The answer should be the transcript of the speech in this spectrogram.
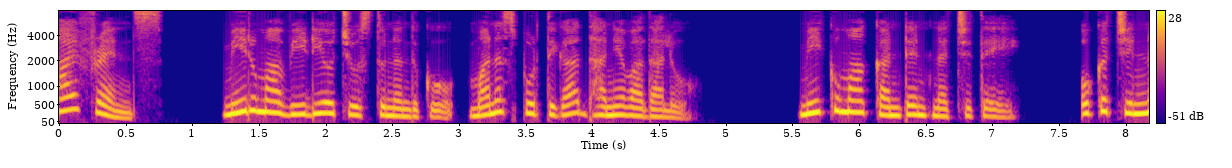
హాయ్ ఫ్రెండ్స్. మీరు మా వీడియో చూస్తున్నందుకు మనస్ఫూర్తిగా ధన్యవాదాలు. మీకు మా కంటెంట్ నచ్చితే ఒక చిన్న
